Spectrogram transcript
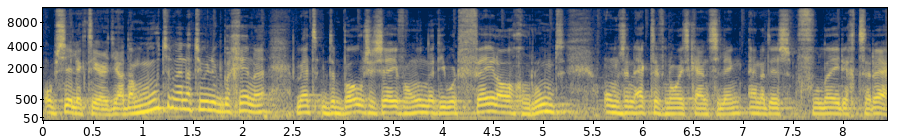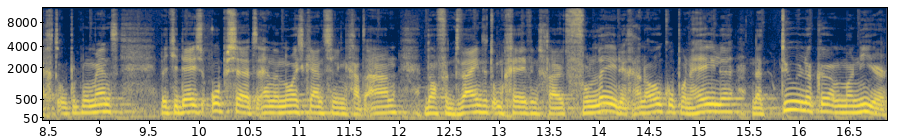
op selecteert. Ja, dan moeten we natuurlijk beginnen met de Bose 700. Die wordt veelal geroemd om zijn active noise cancelling. En dat is volledig terecht. Op het moment dat je deze opzet en de noise cancelling gaat aan, dan verdwijnt het omgevingsgeluid volledig. En ook op een hele natuurlijke manier.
